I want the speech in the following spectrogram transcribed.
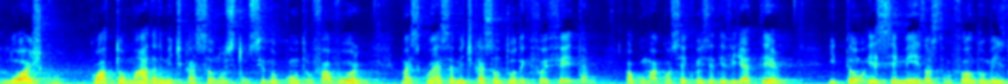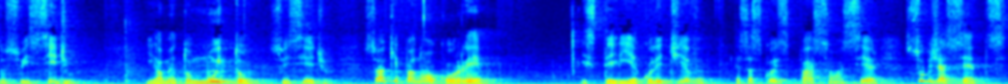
lógico, com a tomada da medicação, não estou sendo contra o favor, mas com essa medicação toda que foi feita, alguma consequência deveria ter. Então, esse mês nós estamos falando do mês do suicídio, e aumentou muito o suicídio. Só que para não ocorrer histeria coletiva, essas coisas passam a ser subjacentes.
